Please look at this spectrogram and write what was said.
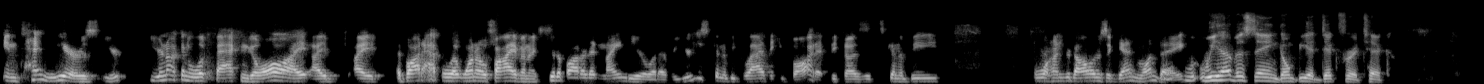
In 10 years, you're you're not going to look back and go, oh, I, I, I, I bought Apple at 105 and I should have bought it at 90 or whatever. You're just going to be glad that you bought it because it's going to be $400 again one day. We have a saying, don't be a dick for a tick.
